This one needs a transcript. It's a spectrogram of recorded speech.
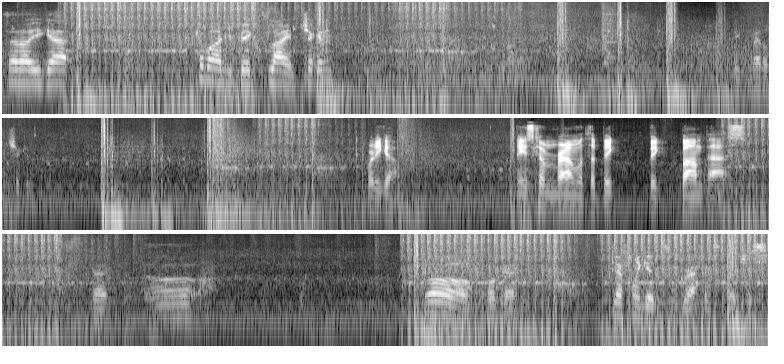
Is that all you got? Come on, you big flying chicken. Big metal chicken. Where'd he go? I think he's coming around with a big, big bomb pass. Okay. Oh. Oh, okay. Definitely getting some graphics glitches.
